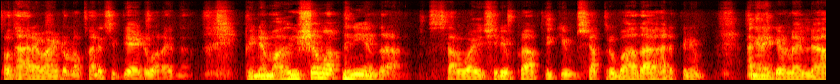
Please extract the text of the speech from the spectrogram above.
പ്രധാനമായിട്ടുള്ള ഫലസിദ്ധിയായിട്ട് പറയുന്നത്. പിന്നെ മഹിഷമർദ്ദിനി യന്ത്രമാണ്. സർവ ഐശ്വര്യപ്രാപ്തിക്കും ശത്രുബാധാഹരത്തിനും അങ്ങനെയൊക്കെയുള്ള എല്ലാ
